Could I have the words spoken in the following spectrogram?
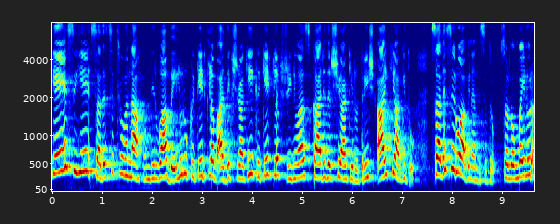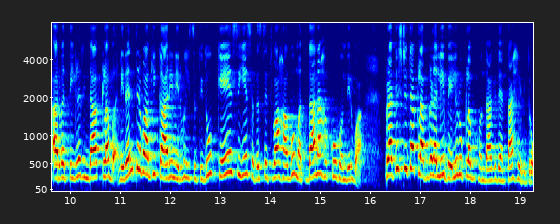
ಕೆಎಸ್ಸಿಎ ಸದಸ್ಯತ್ವವನ್ನು ಹೊಂದಿರುವ ಬೇಲೂರು ಕ್ರಿಕೆಟ್ ಕ್ಲಬ್ ಅಧ್ಯಕ್ಷರಾಗಿ ಕ್ರಿಕೆಟ್ ಕ್ಲಬ್ ಶ್ರೀನಿವಾಸ್ ಕಾರ್ಯದರ್ಶಿಯಾಗಿ ರುದ್ರೀಶ್ ಆಯ್ಕೆಯಾಗಿದ್ದು, ಸದಸ್ಯರು ಅಭಿನಂದಿಸಿದರು. ಸಾವಿರದ ಒಂಬೈನೂರ ಅರವತ್ತೇಳರಿಂದ ಕ್ಲಬ್ ನಿರಂತರವಾಗಿ ಕಾರ್ಯನಿರ್ವಹಿಸುತ್ತಿದ್ದು, ಕೆಎಸ್ಸಿಎ ಸದಸ್ಯತ್ವ ಹಾಗೂ ಮತದಾನ ಹಕ್ಕು ಹೊಂದಿರುವ ಪ್ರತಿಷ್ಠಿತ ಕ್ಲಬ್ಗಳಲ್ಲಿ ಬೇಲೂರು ಕ್ಲಬ್ ಒಂದಾಗಿದೆ ಅಂತ ಹೇಳಿದರು.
